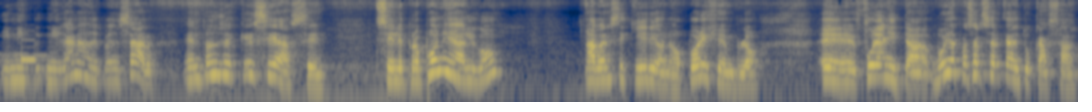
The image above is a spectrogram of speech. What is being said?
y ni, ganas de pensar. Entonces, ¿qué se hace? Se le propone algo a ver si quiere o no. Por ejemplo, eh, fulanita, voy a pasar cerca de tu casa.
